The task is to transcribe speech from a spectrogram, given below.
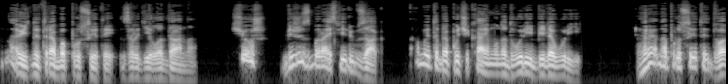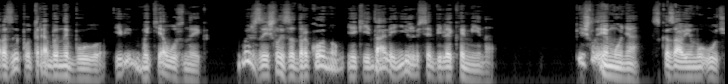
навіть не треба просити, зраділа Дана. Що ж, біжи збирай свій рюкзак, а ми тебе почекаємо на дворі біля воріт. Грена просити два рази потреби не було, і він миттєво зник. Ми ж зайшли за драконом, який далі ніжився біля каміна. Пішли, Емуня, сказав йому уч,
